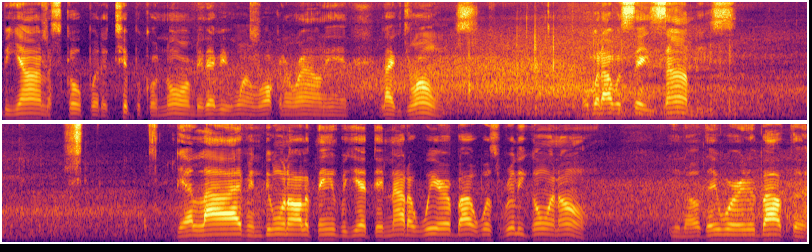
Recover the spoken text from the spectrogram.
beyond the scope of the typical norm that everyone walking around in like drones. Or what I would say zombies. They're alive and doing all the things, but yet they're not aware about what's really going on. You know, they're worried about the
